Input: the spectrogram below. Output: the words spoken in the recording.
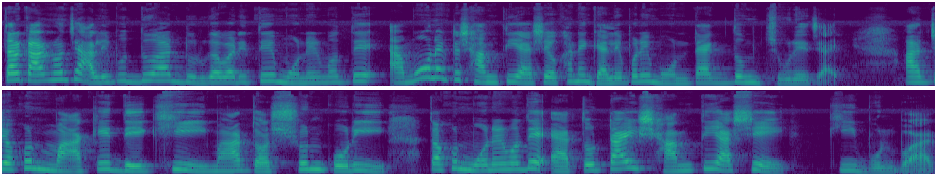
তার কারণ হচ্ছে আলিপুরদুয়ার দুর্গাবাড়িতে মনের মধ্যে এমন একটা শান্তি আসে, ওখানে গেলে পরে মনটা একদম জুড়ে যায়। আর যখন মাকে দেখি, মার দর্শন করি, তখন মনের মধ্যে এতটাই শান্তি আসে, কি বলব আর?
